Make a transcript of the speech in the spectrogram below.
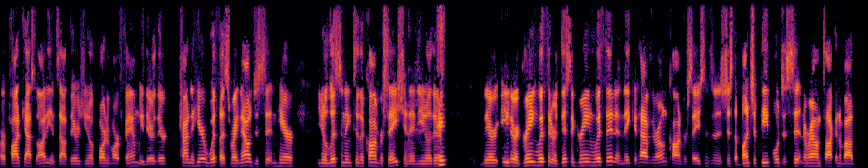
our podcast audience out there is you know part of our family. They're they're kind of here with us right now, just sitting here, you know, listening to the conversation, and you know they're And- they're either agreeing with it or disagreeing with it, and they could have their own conversations, and it's just a bunch of people just sitting around talking about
